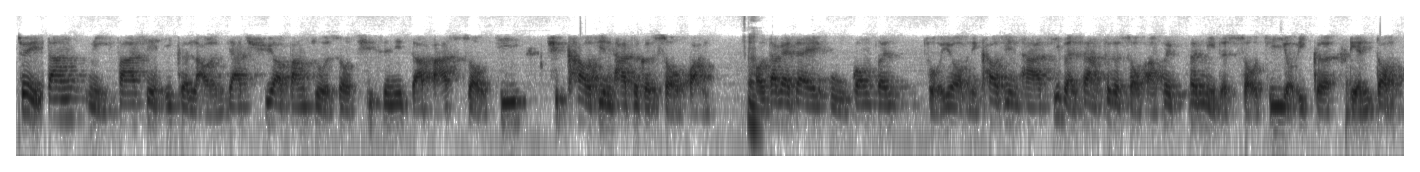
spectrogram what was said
所以当你发现一个老人家需要帮助的时候，其实你只要把手机去靠近他这个手环，哦，大概在五公分。左右，你靠近它，基本上这个手环会跟你的手机有一个联动，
